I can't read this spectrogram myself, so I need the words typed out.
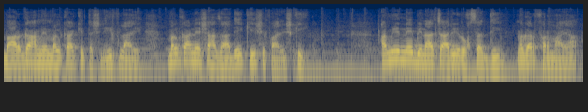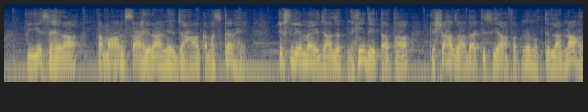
بارگاہ میں ملکہ کی تشریف لائے، ملکہ نے شہزادے کی سفارش کی۔ امیر نے بنا چاری رخصت دی، مگر فرمایا کہ یہ صحرا تمام ساحران جہاں کا مسکن ہے، اس لیے میں اجازت نہیں دیتا تھا کہ شہزادہ کسی آفت میں مبتلا نہ ہو۔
